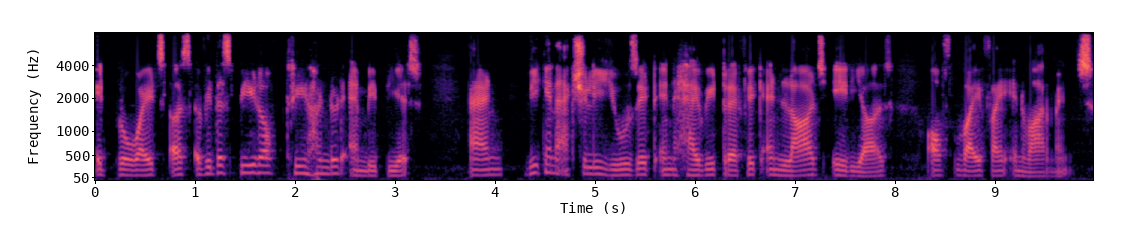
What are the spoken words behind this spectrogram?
It provides us with a speed of 300 Mbps and we can actually use it in heavy traffic and large areas of Wi-Fi environments.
